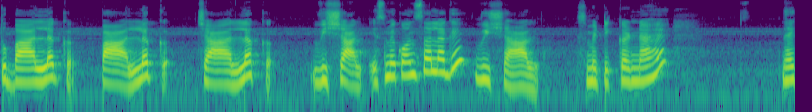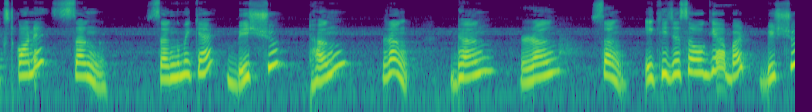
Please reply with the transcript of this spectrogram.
तो बालक, पालक, चालक, विशाल, इसमें कौन सा लगे विशाल। इसमें टिक करना है। नेक्स्ट कौन है? संग संग में क्या है? विश्व, ढंग, रंग। ढंग, रंग संग एक ही जैसा हो गया बट विश्व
